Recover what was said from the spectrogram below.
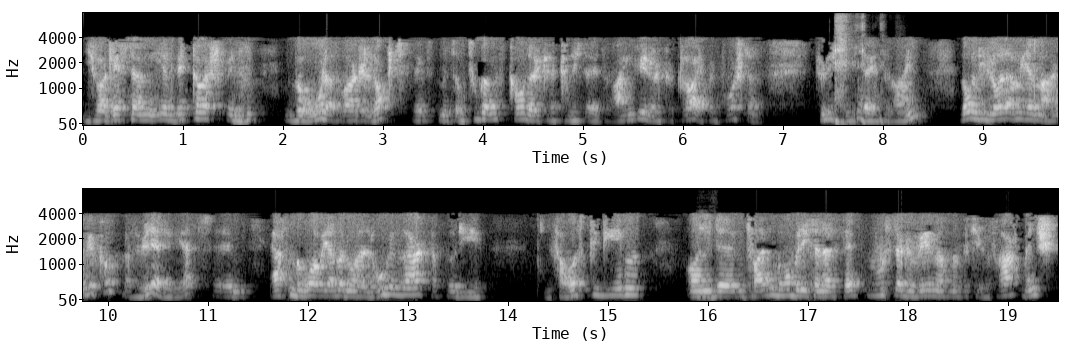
Ich war gestern hier in Bitgosch, bin im Büro, das war gelockt, selbst mit so einem Zugangscode, da kann ich da jetzt reingehen? Und ich gesagt, klar, ich bin Vorstand. Natürlich gehe ich da jetzt rein. So, und die Leute haben mich erstmal angeguckt, was will er denn jetzt? Im ersten Büro habe ich einfach nur Hallo gesagt, habe so die, die Faust gegeben. Und äh, im zweiten Büro bin ich dann als selbstbewusster gewesen, habe ein bisschen gefragt, Mensch,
